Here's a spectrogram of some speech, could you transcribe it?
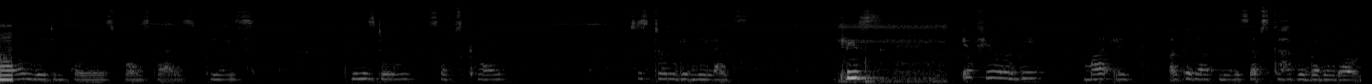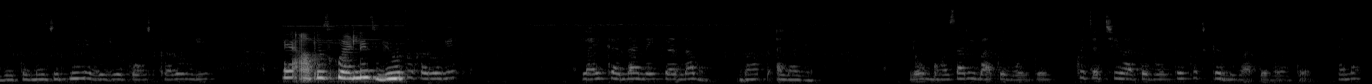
I am waiting for your response guys please please do subscribe just don't give me likes at least if you would be my like अगर आप मेरे सब्सक्राइबर बने रहोगे तो मैं जितनी भी वीडियो पोस्ट करूँगी आप उसको एटलीस्ट व्यू तो करोगे। लाइक करना नहीं करना बात अलग है। लोग बहुत सारी बातें बोलते हैं। कुछ अच्छी बातें बोलते हैं कुछ गंदी बातें बोलते हैं। है ना?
